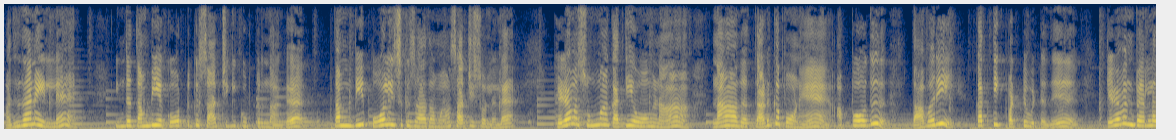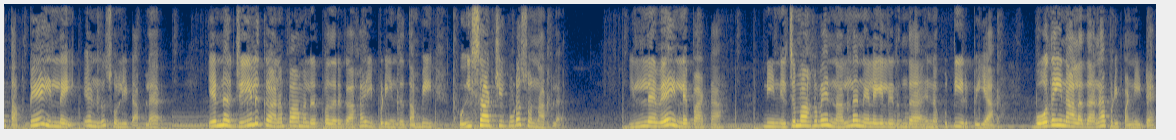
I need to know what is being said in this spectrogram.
அதுதானே இல்லை. இந்த தம்பியை கோர்ட்டுக்கு சாட்சிக்கு கூப்பிட்டுருந்தாங்க. தம்பி போலீஸுக்கு சாதமாக சாட்சி சொல்லலை. கிழவன் சும்மா கத்திய ஓங்கினா நான் அதை தடுக்க போனேன். அப்போது தவறி கத்தி பட்டு விட்டது. கிழவன் பேரில் தப்பே இல்லை என்று சொல்லிட்டாப்ல. என்ன ஜெயிலுக்கு அனுப்பாமல் இருப்பதற்காக இப்படி இந்த தம்பி பொய் சாட்சி கூட சொன்னாப்ல. இல்லவே இல்லை பாட்டா. நீ நிஜமாகவே நல்ல நிலையில் இருந்த என்னை குத்தி இருப்பியா போதையினால தானே அப்படி பண்ணிட்டேன்.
